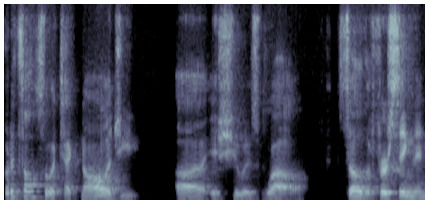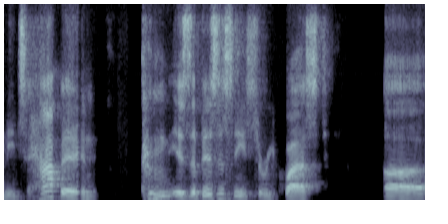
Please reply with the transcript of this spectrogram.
but it's also a technology uh, issue as well. So the first thing that needs to happen is the business needs to request uh,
